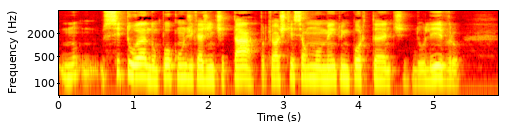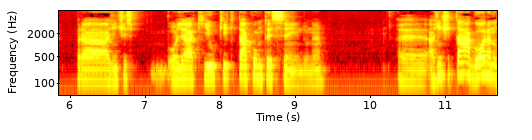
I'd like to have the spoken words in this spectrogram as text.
no, situando um pouco onde que a gente está, porque eu acho que esse é um momento importante do livro para a gente olhar aqui o que está acontecendo, né? É, a gente está agora no,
